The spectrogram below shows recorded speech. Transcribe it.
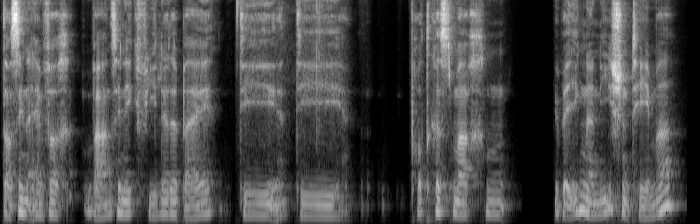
da sind einfach wahnsinnig viele dabei, die, die Podcast machen über irgendein Nischenthema,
